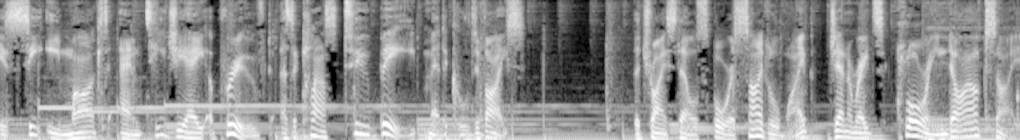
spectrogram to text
is CE marked and TGA approved as a Class 2B medical device. The Tristel Sporicidal Wipe generates chlorine dioxide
